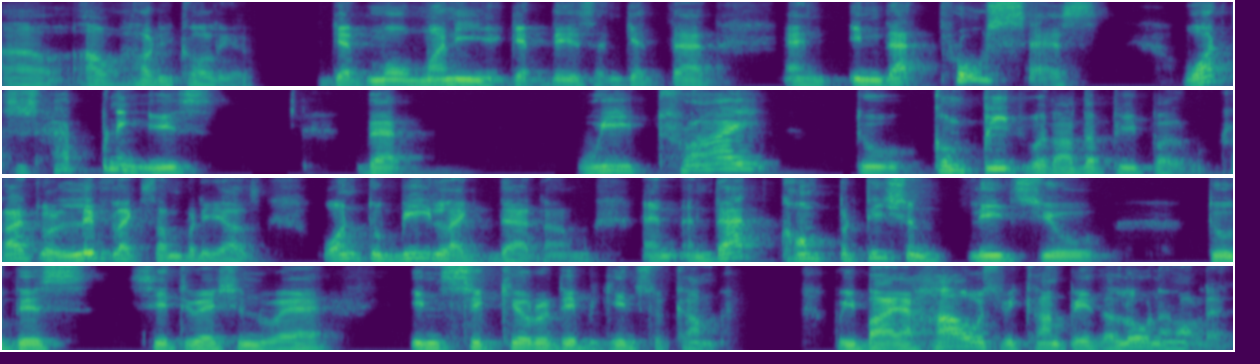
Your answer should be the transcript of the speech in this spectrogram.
uh, how, how do you call it, get more money, get this and get that. And in that process, what is happening is that we try to compete with other people, try to live like somebody else, want to be like that. Um, and, and that competition leads you to this situation where insecurity begins to come. We buy a house, we can't pay the loan and all that.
